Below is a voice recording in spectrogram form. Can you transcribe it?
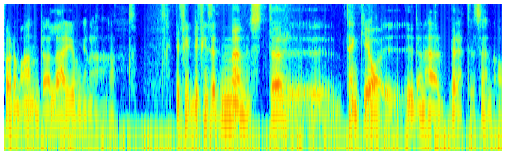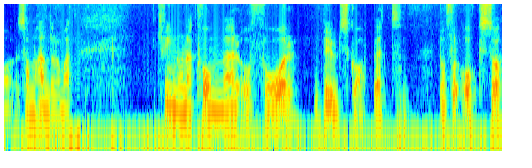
för de andra lärjungarna. Att det, fin, det finns ett mönster, eh, tänker jag, i, i den här berättelsen som handlar om att kvinnorna kommer och får budskapet. De får också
